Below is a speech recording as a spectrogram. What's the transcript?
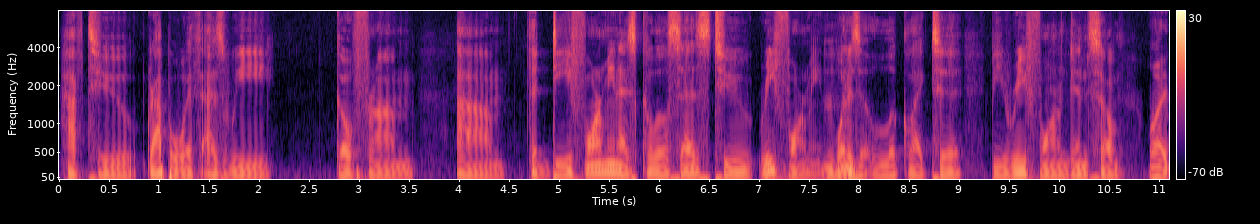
have to grapple with as we go from um, the deforming, as Khalil says, to reforming. What does it look like to be reformed? And so, Well,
